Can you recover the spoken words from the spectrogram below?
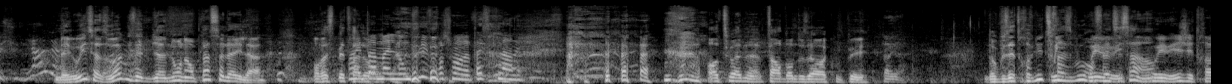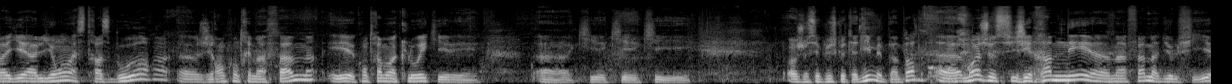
Mais je suis bien, là. Mais oui, ça se voit que vous êtes bien. Nous, on est en plein soleil, là. On va se mettre On à est pas mal non plus, franchement, on va pas se plaindre. Antoine, pardon de nous avoir coupé. Donc vous êtes revenu de Strasbourg, Oui, en fait, oui, c'est oui. ça hein? Oui, oui, j'ai travaillé à Lyon, à Strasbourg. Euh, j'ai rencontré ma femme et euh, contrairement à Chloé qui est, euh, qui est, qui est, qui Oh, je sais plus ce que tu as dit, mais peu importe. Euh, moi, je suis, j'ai ramené euh, ma femme à Diolfi.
